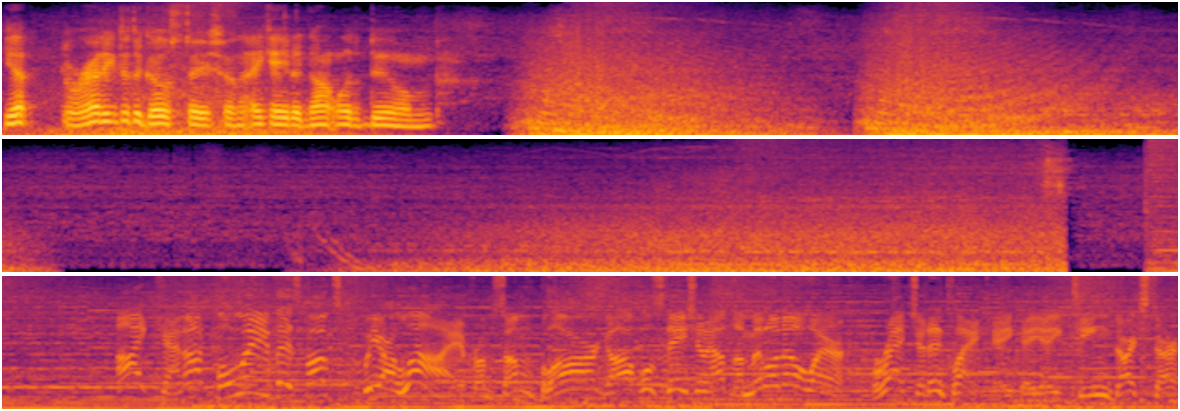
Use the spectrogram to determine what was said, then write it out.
Yep, we're heading to the Ghost Station, aka the Gauntlet of Doom. And Clank, aka Team Darkstar,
